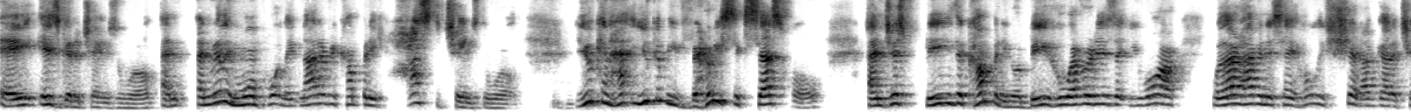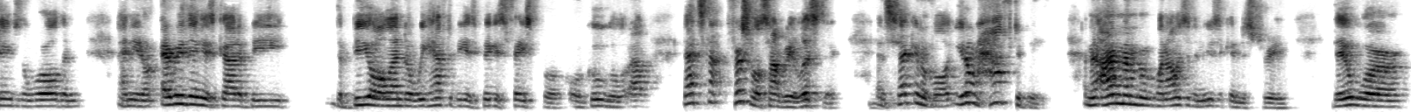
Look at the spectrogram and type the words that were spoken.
a is going to change the world and and really more importantly not every company has to change the world mm-hmm. you can have you can be very successful and just be the company or be whoever it is that you are without having to say holy shit i've got to change the world and and you know everything has got to be the be all end all we have to be as big as facebook or google or, that's not first of all it's not realistic and mm-hmm. second of all you don't have to be i mean i remember when i was in the music industry there were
